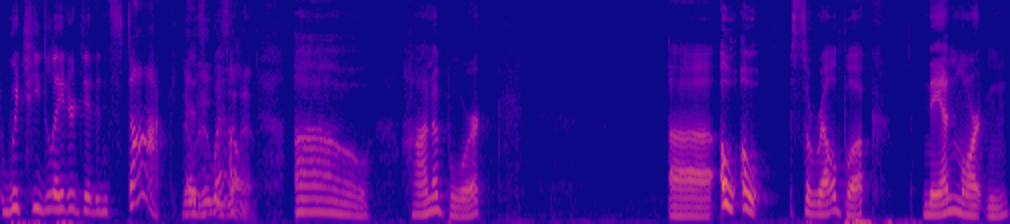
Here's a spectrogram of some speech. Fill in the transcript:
which he later did in stock who, as who well. Oh, Hannah Bork. Uh, oh, oh, Sorrell Booke, Nan Martin,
